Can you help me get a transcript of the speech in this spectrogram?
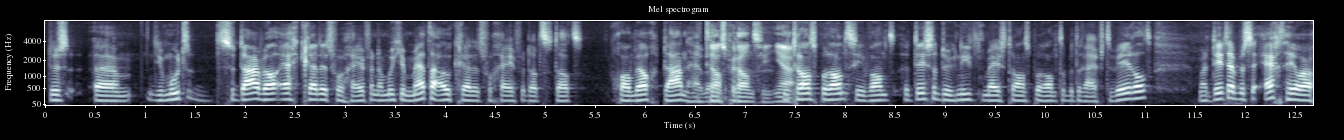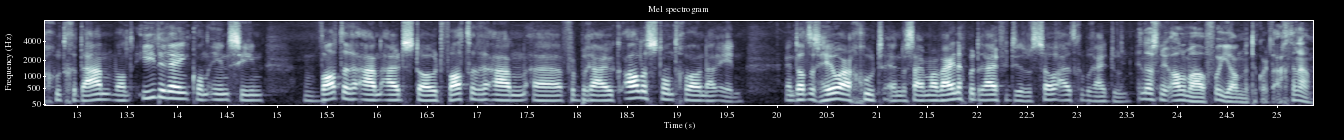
Dus ehm, je moet ze daar wel echt credit voor geven. En dan moet je Meta ook credit voor geven dat ze dat gewoon wel gedaan hebben. Transparantie, ja. Die transparantie, want het is natuurlijk niet het meest transparante bedrijf ter wereld. Maar dit hebben ze echt heel erg goed gedaan, want iedereen kon inzien wat er aan uitstoot, wat er aan eh, verbruik, alles stond gewoon daarin. En dat is heel erg goed. En er zijn maar weinig bedrijven die dat zo uitgebreid doen. En dat is nu allemaal voor Jan met de korte achternaam.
